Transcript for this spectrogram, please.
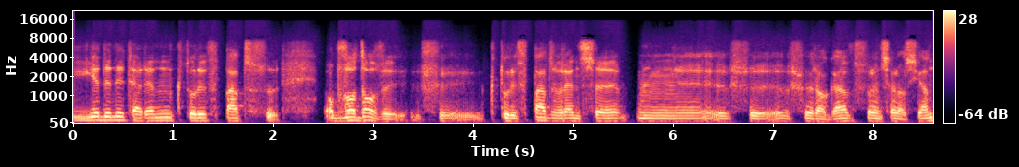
jedyny teren, który wpadł, obwodowy, który wpadł w ręce mm, w, w Roga, w ręce Rosjan,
